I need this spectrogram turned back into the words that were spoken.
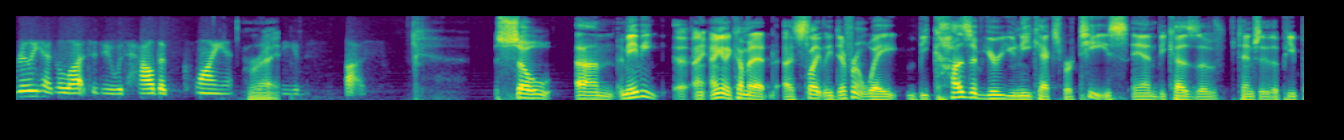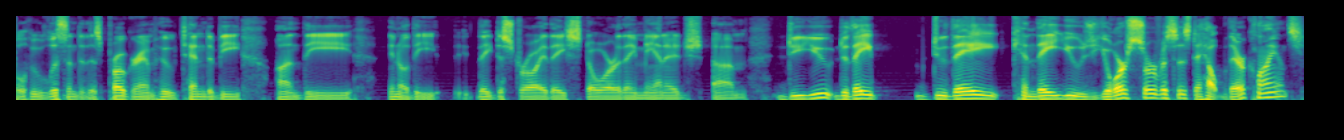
really has a lot to do with how the client Right. perceives us. So um, maybe uh, I, I'm going to come at it a slightly different way because of your unique expertise and because of potentially the people who listen to this program who tend to be on the you know the they destroy they store they manage um, do you do they do they can they use your services to help their clients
